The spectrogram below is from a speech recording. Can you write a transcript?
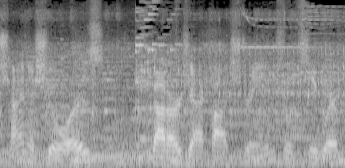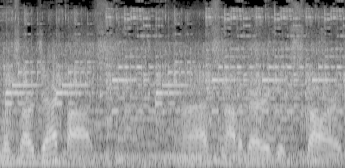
China Shores. Got our Jackpot Streams. Let's see where it puts our jackpots. Uh, that's not a very good start.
